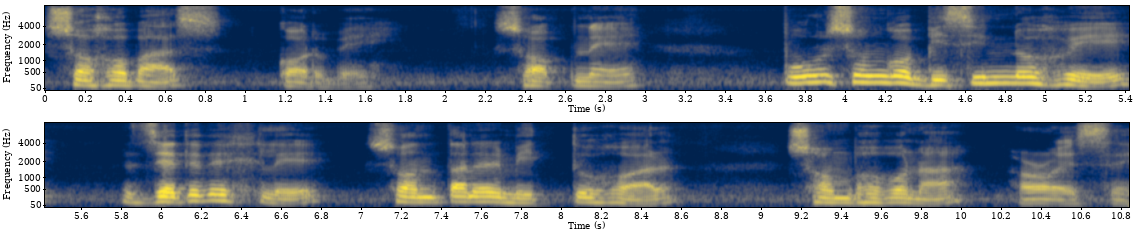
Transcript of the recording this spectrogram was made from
সহবাস করবে স্বপ্নে পুরুষঙ্গ বিচ্ছিন্ন হয়ে যেতে দেখলে সন্তানের মৃত্যু হওয়ার সম্ভাবনা রয়েছে।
